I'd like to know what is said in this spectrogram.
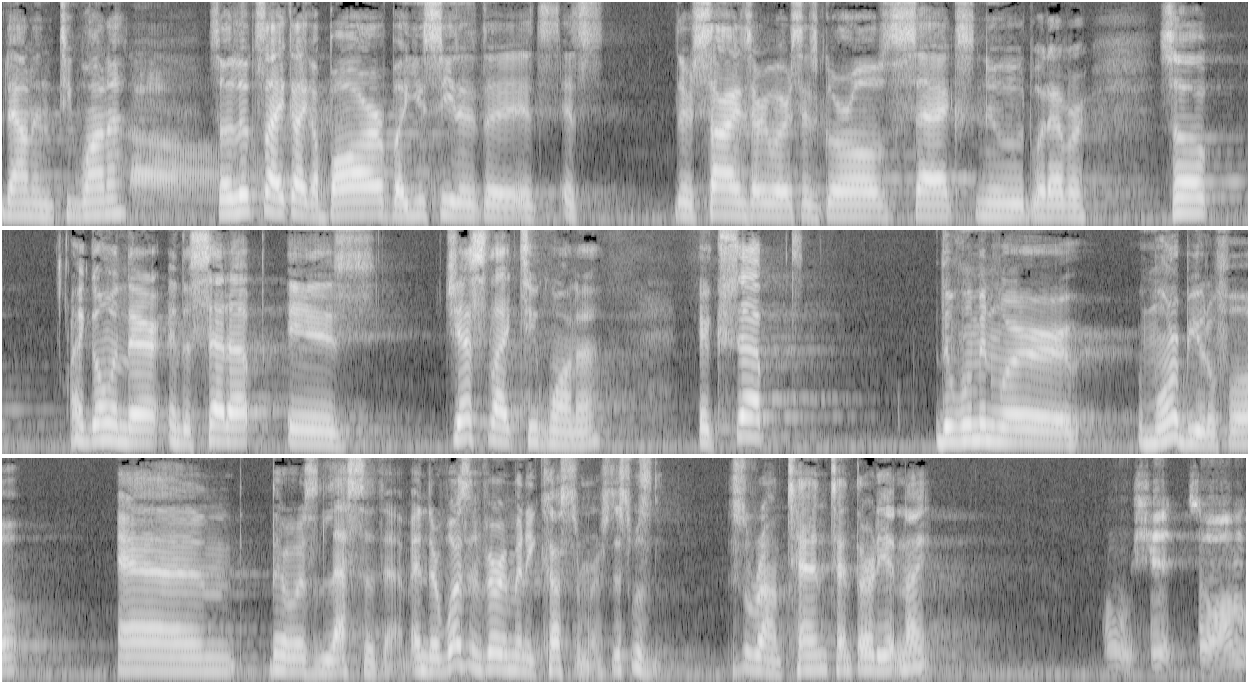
down in Tijuana. Uh, So it looks like like a bar, but you see that the it's it's there's signs everywhere. It says girls, sex, nude, whatever. So I go in there, and the setup is just like Tijuana, except the women were more beautiful, and there was less of them, and there wasn't very many customers. This was this was around 10, 10.30 at night. oh shit! So I'm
